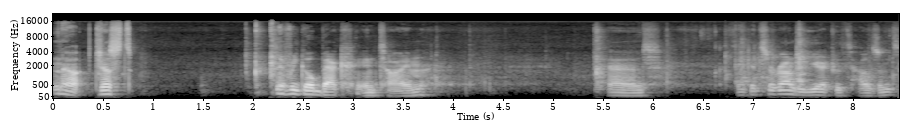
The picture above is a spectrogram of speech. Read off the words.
Now, just if we go back in time, and I think it's around the year 2000,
